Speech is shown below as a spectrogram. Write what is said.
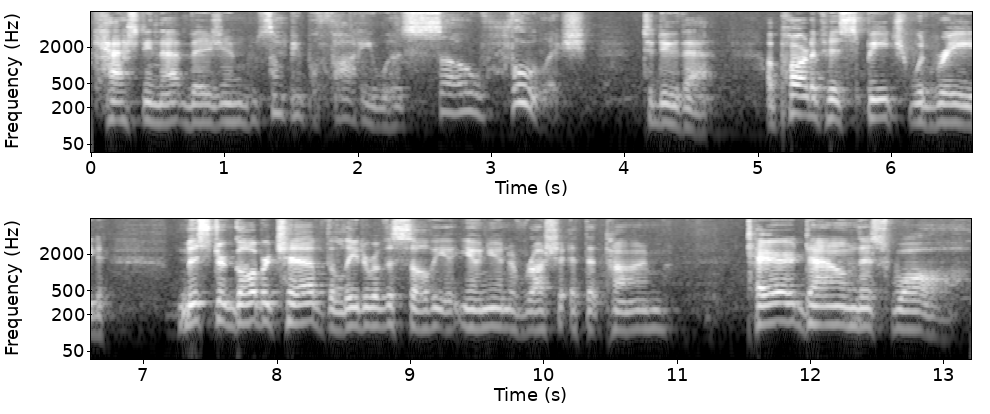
casting that vision? Some people thought he was so foolish to do that. A part of his speech would read, Mr. Gorbachev, the leader of the Soviet Union of Russia at that time, tear down this wall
